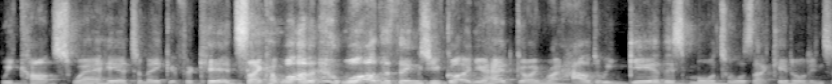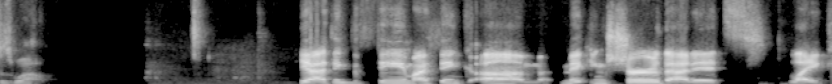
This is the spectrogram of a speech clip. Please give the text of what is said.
we can't swear here to make it for kids? Like, what are the, what are the things you've got in your head going right? How do we gear this more towards that kid audience as well? Yeah, I think the theme, I think um, making sure that it's like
